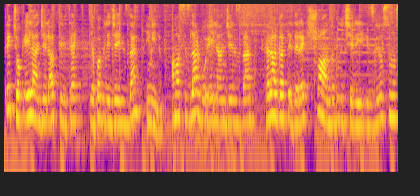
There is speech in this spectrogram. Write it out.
pek çok eğlenceli aktivite yapabileceğinizden eminim. Ama sizler bu eğlencenizden feragat ederek şu anda bu içeriği izliyorsunuz.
